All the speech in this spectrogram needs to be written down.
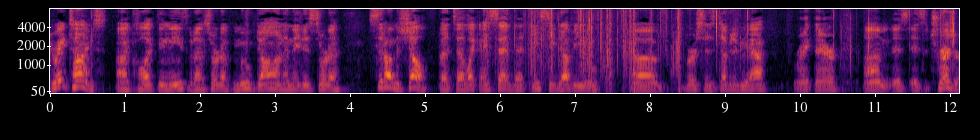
great times uh, collecting these, but I've sort of moved on and they just sort of sit on the shelf. But like I said, that ECW versus WWF right there um, is is a treasure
